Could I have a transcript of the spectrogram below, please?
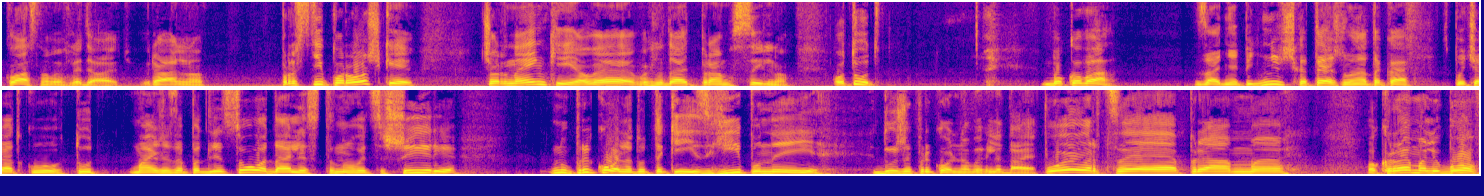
Класно виглядають. Реально. Прості порожки, чорненькі, але виглядають прям сильно. Отут бокова задня підніжка, теж вона така спочатку тут майже за подліцо, далі становиться ширі. Ну, прикольно, тут такий згиб у неї. Дуже прикольно виглядає. Спойлер це прям е, окрема любов.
